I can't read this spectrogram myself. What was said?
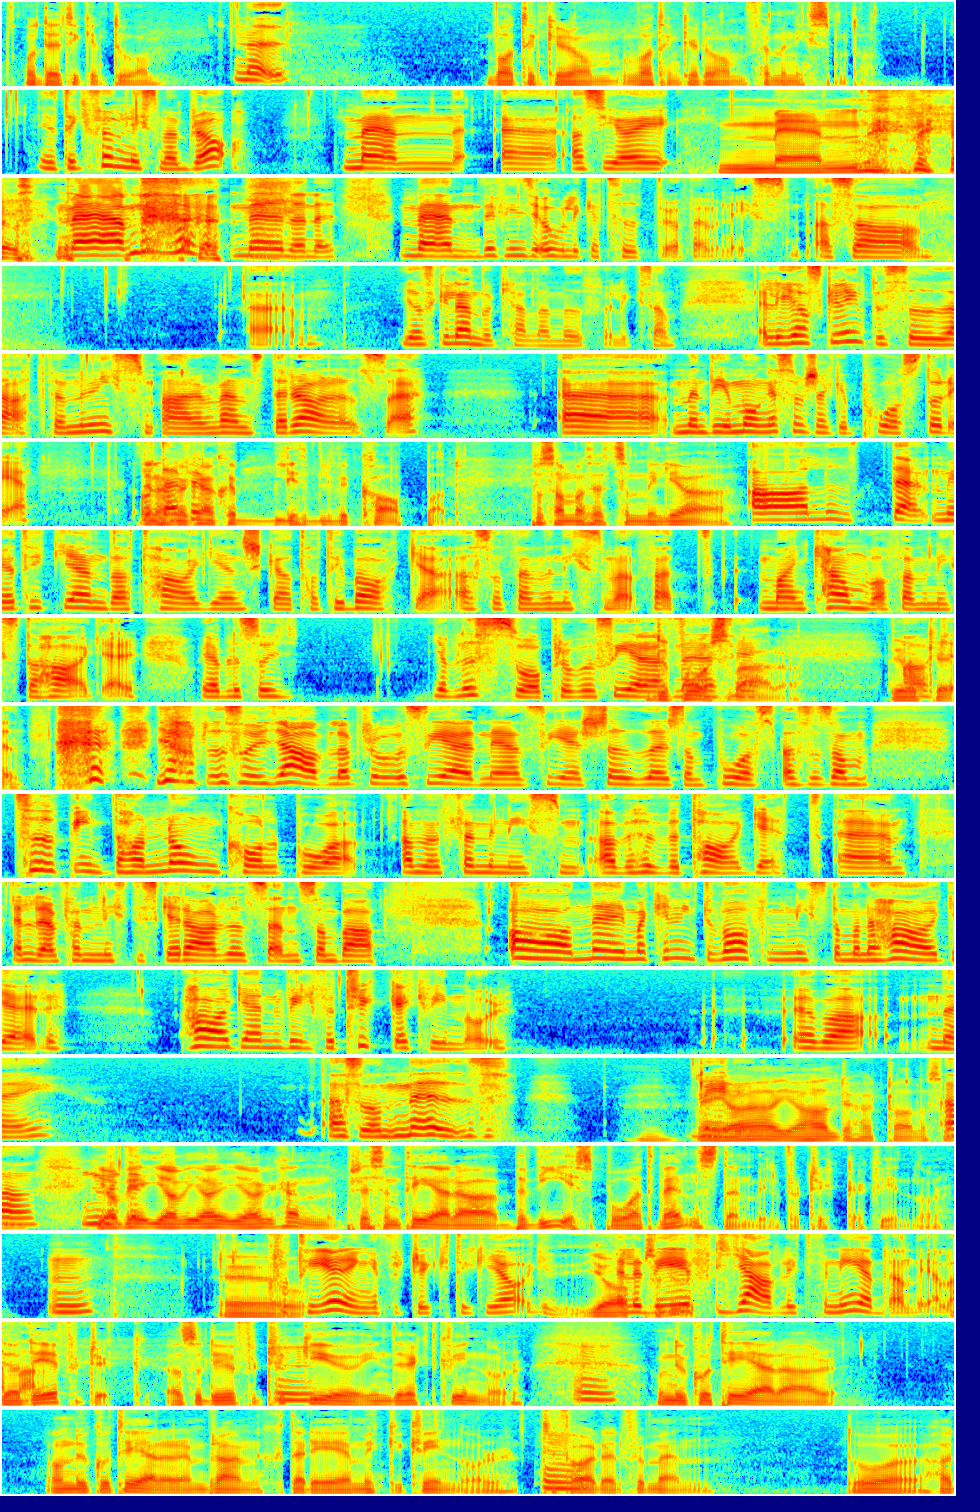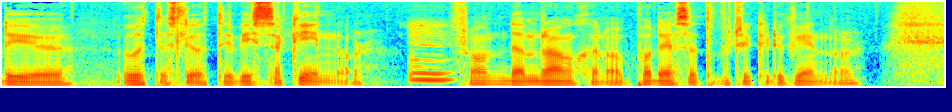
Och det tycker inte du om. Nej, Vad tänker du om, vad tänker du om feminism då? jag tycker feminism är bra. Men, eh, alltså jag är, Men... men, nej nej nej. Men det finns ju olika typer av feminism. Alltså, ehm, jag skulle ändå kalla mig för liksom, eller jag skulle inte säga att feminism är en vänsterrörelse. Eh, men det är många som försöker påstå det. Och Den har därför- kanske lite blivit kapad. På samma sätt som miljö. Ja, lite. Men jag tycker ändå att högern ska ta tillbaka alltså feminismen för att man kan vara feminist och höger. Och jag blir så, jag blir så provocerad. Du när får ser- svära. Det är okej. jag blir så jävla provocerad när jag ser tjejer som, på, alltså som typ inte har någon koll på ja, men feminism överhuvudtaget. Eh, eller den feministiska rörelsen som bara, ah nej man kan inte vara feminist om man är höger. Högern vill förtrycka kvinnor. Jag bara, nej. Alltså nej. Mm. Nej, jag, jag har aldrig hört talas om Ja, det. Jag, det- jag, jag, jag kan presentera bevis på att vänstern vill förtrycka kvinnor. mm. Eh, Kvotering är förtryck tycker jag. ja, Eller det är absolut. jävligt förnedrande i alla Ja, fall. det är förtryck. Alltså det förtrycker Mm. ju indirekt kvinnor. Mm. Om du kvoterar, om du kvoterar en bransch där det är mycket kvinnor till Mm. fördel för män, då har du ju uteslutit vissa kvinnor Mm. från den branschen och på det sättet förtrycker du kvinnor.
